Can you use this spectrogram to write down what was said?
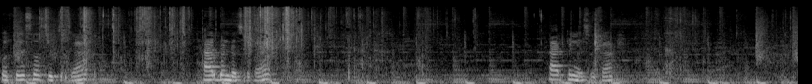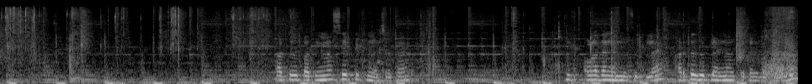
ஒரு ஃபேஸ் வாஷ் வச்சுருக்கேன். ஹேர் பேண்ட் வச்சுருக்கேன். ஹேர் பின் வச்சுருக்கேன். அடுத்தது பார்த்தீங்கன்னா சேஃப்டி பின் வச்சுருக்கேன். அவ்வளோதாங்க இந்த ஜிப்பில் அடுத்த ஜிப்பில் என்ன வச்சுருக்கேன்னு பார்த்தீங்கன்னா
